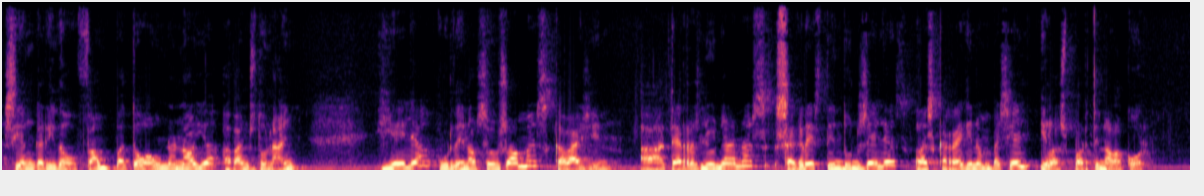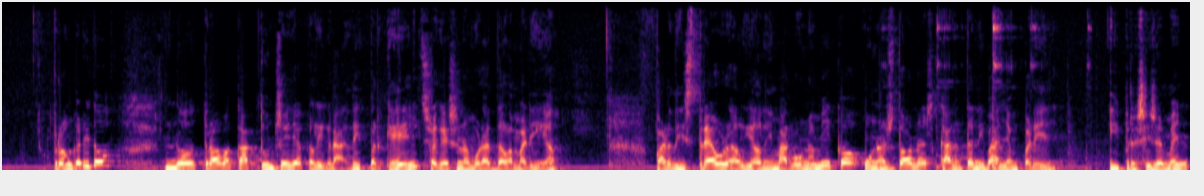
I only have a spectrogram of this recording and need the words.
si en Garidó fa un petó a una noia abans d'un any i ella ordena als seus homes que vagin a terres llunyanes, segrestin donzelles, les carreguin en vaixell i les portin a la cort. Però en Garidó no troba cap donzella que li agradi perquè ell segueix enamorat de la Maria. Per distreure'l i animar-lo una mica, unes dones canten i ballen per ell. I precisament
